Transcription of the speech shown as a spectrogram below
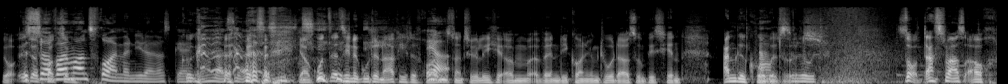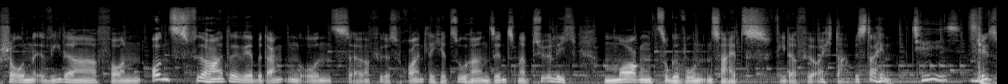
ja, ist, ist ja, wollen wir uns freuen, wenn die da das Geld lassen. Also ja, grundsätzlich eine gute Nachricht. Wir freuen ja. uns natürlich, ähm, wenn die Konjunktur da so ein bisschen angekurbelt Absolut. wird. So, das war's auch schon wieder von uns für heute. Wir bedanken uns äh, fürs freundliche Zuhören, sind natürlich morgen zur gewohnten Zeit wieder für euch da. Bis dahin. Tschüss. Tschüss.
